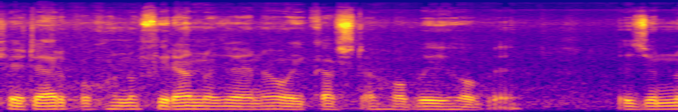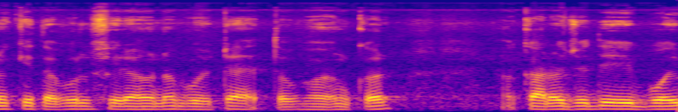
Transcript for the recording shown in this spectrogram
সেটা আর কখনো ফিরানো যায় না, ওই কাজটা হবেই হবে। এই জন্য কিতাবুল ফিরাউনা বইটা এত ভয়ঙ্কর। কারও যদি এই বই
